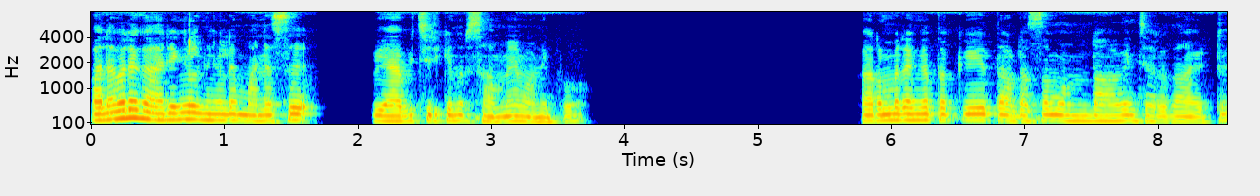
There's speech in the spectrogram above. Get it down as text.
പല പല കാര്യങ്ങൾ നിങ്ങളുടെ മനസ്സ് വ്യാപിച്ചിരിക്കുന്നൊരു സമയമാണിപ്പോൾ. കർമ്മരംഗത്തൊക്കെ തടസ്സമുണ്ടാകും ചെറുതായിട്ട്.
